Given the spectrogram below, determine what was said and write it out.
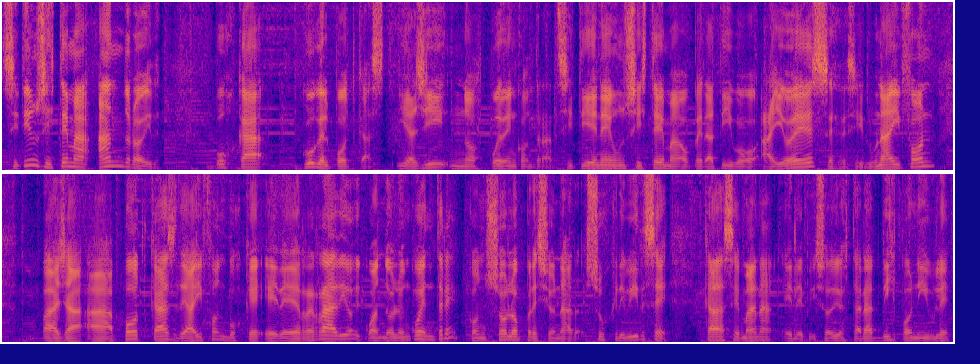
Si tiene un sistema Android, busca Google Podcast y allí nos puede encontrar. Si tiene un sistema operativo iOS, es decir, un iPhone, vaya a podcast de iPhone, busque LR Radio y cuando lo encuentre, con solo presionar suscribirse, cada semana el episodio estará disponible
